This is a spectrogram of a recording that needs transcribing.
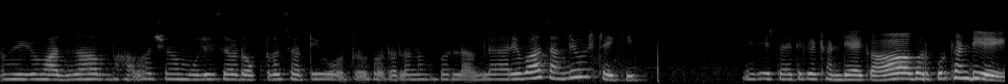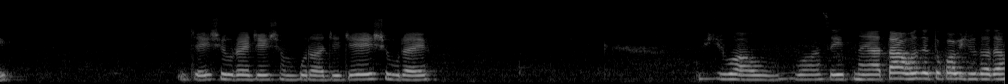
माझा भावाच्या मुलीचा डॉक्टरसाठी वॉटर फॉटरला नंबर लागला अरे वा चांगली गोष्ट आहे की. निलेश ताई तिकडे थंडी आहे का? भरपूर थंडी आहे. जय शिवराय जय शंभूराजे जय शिवराय. विजू आवाज येत नाही. आता आवाज येतो का विजू दादा?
